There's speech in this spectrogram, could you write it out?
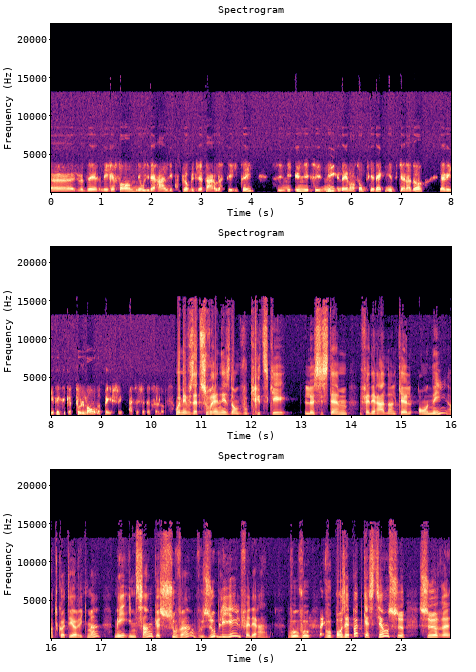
Euh, je veux dire, les réformes néolibérales, les coupures budgétaires, l'austérité, c'est ni, une invention du Québec ni du Canada. La vérité, c'est que tout le monde a pêché à ce chapitre-là. Oui, mais vous êtes souverainiste, donc vous critiquez le système fédéral dans lequel on est, en tout cas théoriquement, mais il me semble que souvent, vous oubliez le fédéral. Vous vous, ben vous posez pas de questions sur, sur euh,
